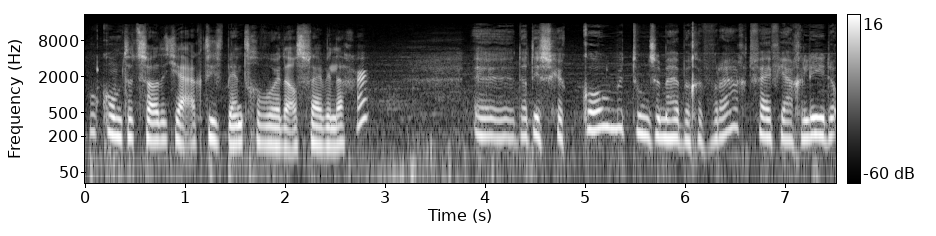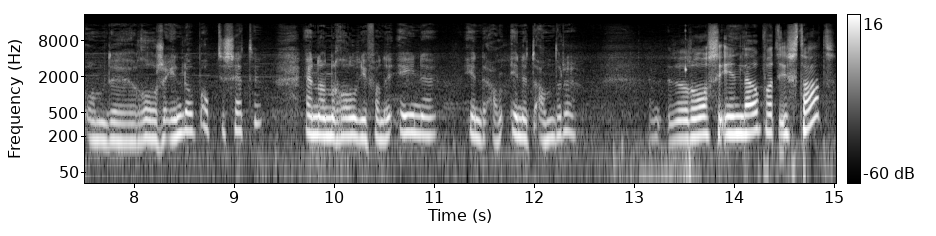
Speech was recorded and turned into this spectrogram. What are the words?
Hoe komt het zo dat jij actief bent geworden als vrijwilliger? Uh, dat is gekomen toen ze me hebben gevraagd, vijf jaar geleden, om de roze inloop op te zetten. En dan rol je van de ene in, de, in het andere. De roze inloop, wat is dat?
